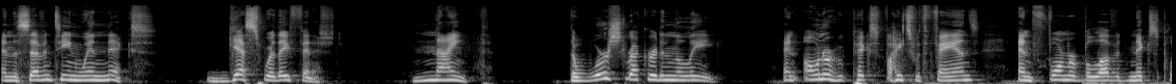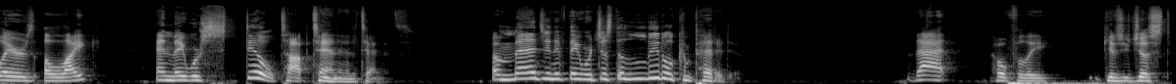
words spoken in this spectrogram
And the 17 win Knicks. Guess where they finished? Ninth. The worst record in the league an owner who picks fights with fans and former beloved Knicks players alike, and they were still top 10 in attendance. Imagine if they were just a little competitive. That, hopefully, gives you just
